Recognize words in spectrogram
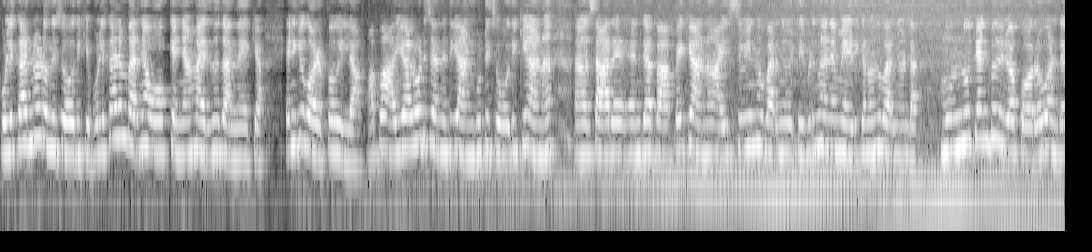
പുള്ളിക്കാരനോടൊന്ന് ചോദിക്കും. പുള്ളിക്കാരൻ പറഞ്ഞാൽ ഓക്കെ ഞാൻ മരുന്ന് തന്നേക്കാം. എനിക്ക് കുഴപ്പമില്ല. അപ്പൊ അയാളോട് ചെന്നിട്ട് ഈ ആൺകുട്ടി ചോദിക്കുകയാണ് സാറേ എന്റെ പാപ്പയ്ക്കാണ് ഐ സി എന്ന് പറഞ്ഞു വിട്ട് ഇവിടുന്ന് തന്നെ മേടിക്കണമെന്ന് പറഞ്ഞുകൊണ്ട് മുന്നൂറ്റി അൻപത് രൂപ കുറവുണ്ട്.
